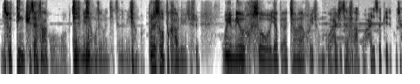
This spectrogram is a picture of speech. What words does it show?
你说定居在法国，我其实没想过这个问题，真的没想过。不是说我不考虑，就是我也没有说我要不要将来回中国，还是在法国，还是在别的国家。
